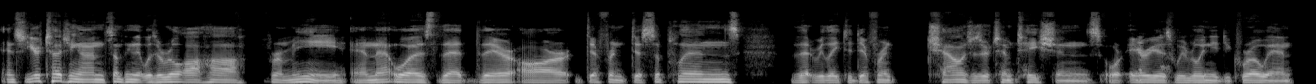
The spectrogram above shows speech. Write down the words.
And so you're touching on something that was a real aha for me, and that was that there are different disciplines that relate to different challenges or temptations or areas we really need to grow in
